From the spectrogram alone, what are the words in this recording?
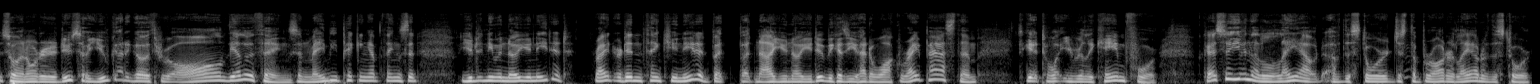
So in order to do so you've got to go through all of the other things and maybe picking up things that you didn't even know you needed right? Or didn't think you needed but but now you know you do because you had to walk right past them to get to what you really came for. Okay so even the layout of the store just the broader layout of the store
